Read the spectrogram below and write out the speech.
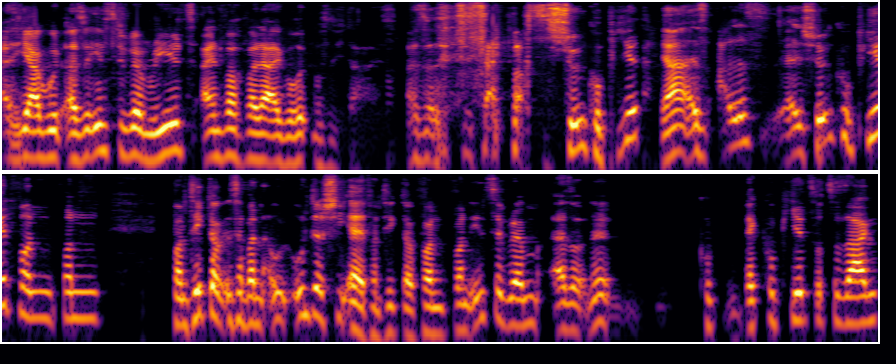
Äh, ja, gut, also Instagram Reels einfach, weil der Algorithmus nicht da ist. Also es ist einfach schön kopiert. Ja, ist alles äh, schön kopiert von, von, von TikTok, ist aber ein Unterschied, äh, von TikTok, von, von Instagram, also ne, wegkopiert sozusagen,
